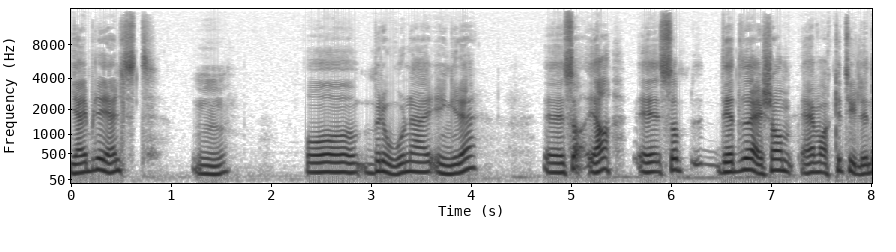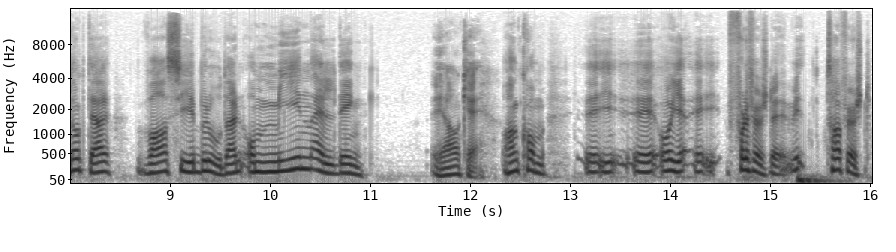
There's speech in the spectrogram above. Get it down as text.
Jeg blir eldst, Mm. Og broren er yngre. Eh, Så ja, eh, så det det dreier seg om, jeg var ikke tydelig nok, det er hva sier broderen om min elding? Ja, ok. Han kom eh, og jeg, For det første, vi tar først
